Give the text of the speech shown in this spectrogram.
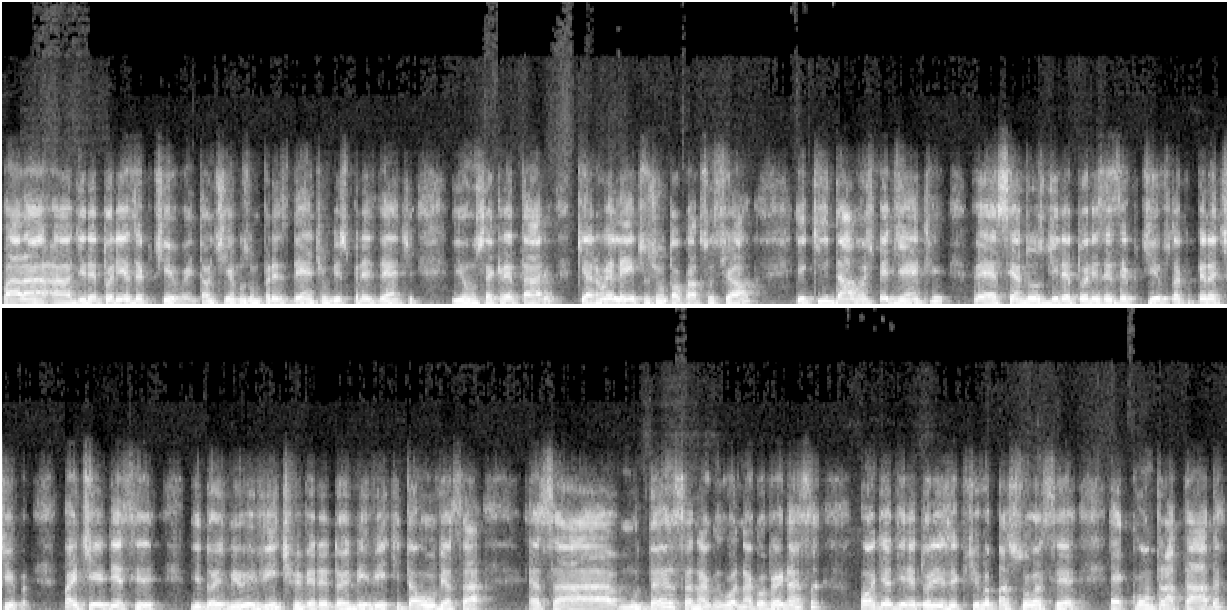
para a diretoria executiva. Então, tínhamos um presidente, um vice-presidente e um secretário que eram eleitos junto ao quadro social e que davam expediente é, sendo os diretores executivos da cooperativa. A partir desse de 2020, fevereiro de 2020, então houve essa, essa mudança na, na governança, onde a diretoria executiva passou a ser é, contratada,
